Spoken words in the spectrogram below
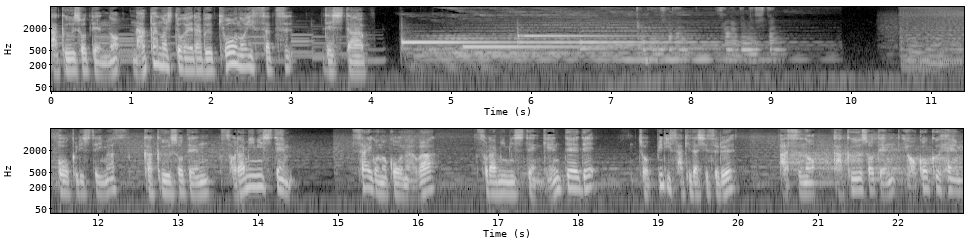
架空書店の中の人が選ぶ今日の一冊でした。お送りしています。架空書店空耳視点。最後のコーナーは空耳視点限定でちょっぴり先出しする明日の架空書店予告編。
